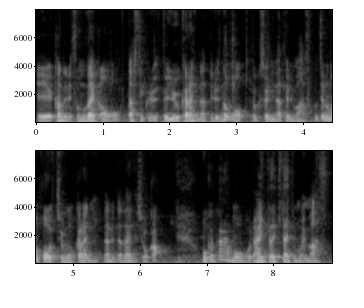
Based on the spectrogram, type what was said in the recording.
えー、かなり存在感を出してくるというカラーになっているのも特徴になっております。こちらの方注目カラーになるんじゃないでしょうか。他からもご覧いただきたいと思います。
